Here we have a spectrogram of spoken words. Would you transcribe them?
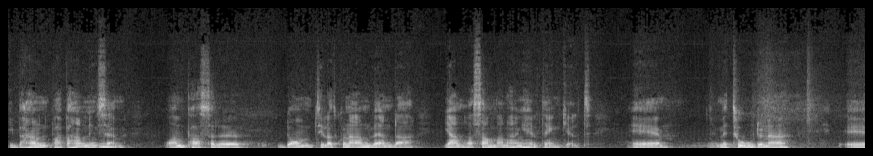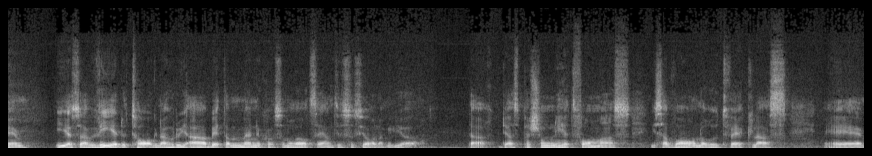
i behand, på behandlingshem och anpassade dem till att kunna använda i andra sammanhang helt enkelt. Eh, metoderna eh, är så här vedertagna hur du arbetar med människor som har rört sig antisociala miljöer. Där deras personlighet formas, vissa vanor utvecklas, eh,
